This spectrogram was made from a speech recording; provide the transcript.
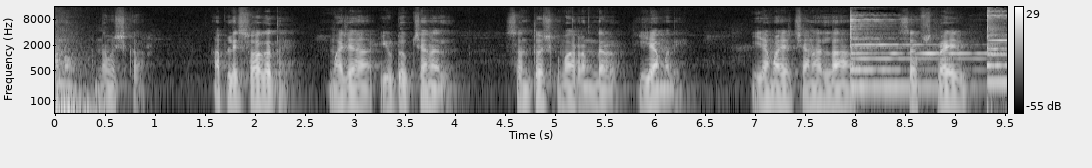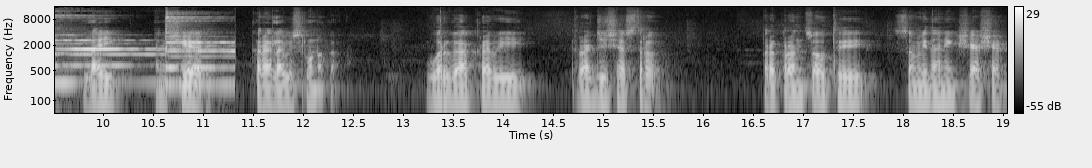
मित्रांनो नमस्कार. आपले स्वागत आहे माझ्या यूट्यूब चॅनल संतोष कुमार रंगदळ यामध्ये. या माझ्या चॅनलला सबस्क्राईब लाईक आणि शेअर करायला विसरू नका. वर्ग अकरावी राज्यशास्त्र प्रकरण चौथे संविधानिक शासन.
